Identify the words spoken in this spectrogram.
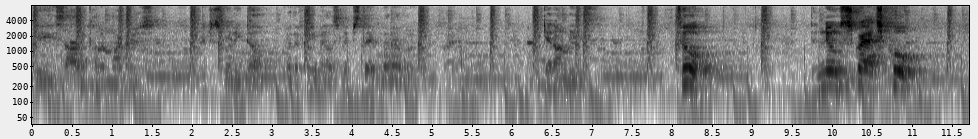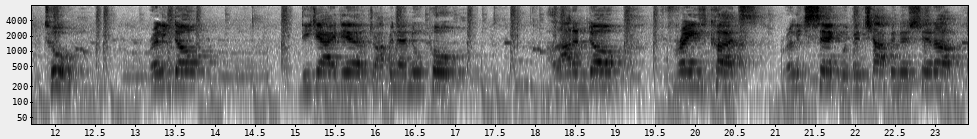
the solid color markers. They're just really dope. For the females, lipstick, whatever. Get on these. Two, the new Skratch Poop. Two, really dope. DJ Idea dropping that new poop. A lot of dope phrase cuts, really sick. We've been chopping this shit up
